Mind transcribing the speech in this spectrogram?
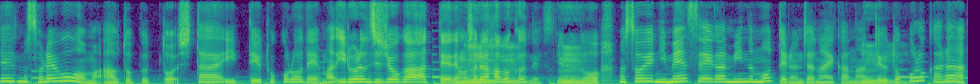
で、まあ、それをまあアウトプットしたいっていうところで、まあ、いろいろな事情があってでもそれは省くんですけれど、まあ、そういう二面性がみんな持ってるんじゃないかなっていうところから、ま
